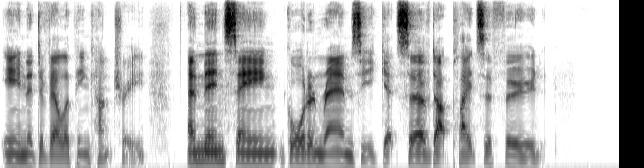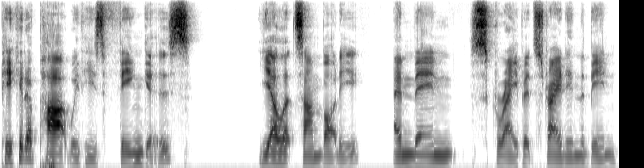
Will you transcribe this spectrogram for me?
in a developing country, and then seeing Gordon Ramsay get served up plates of food, pick it apart with his fingers, yell at somebody, and then scrape it straight in the bin.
